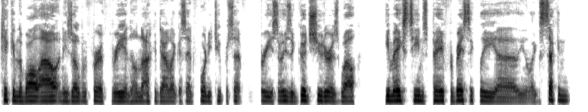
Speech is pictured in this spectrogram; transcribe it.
kicking the ball out and he's open for a three and he'll knock it down like i said 42% from three. So he's a good shooter as well. He makes teams pay for basically uh you know like second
